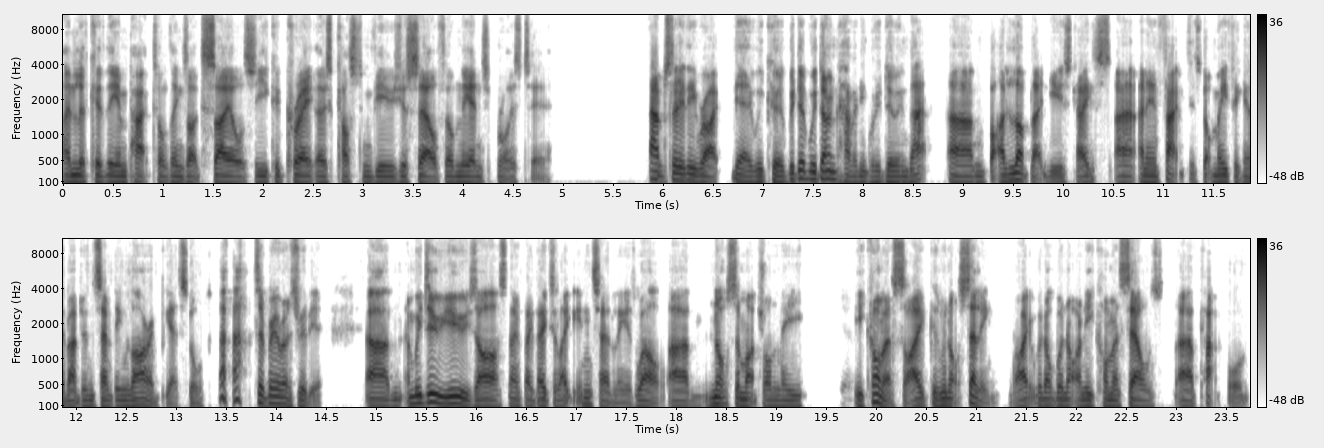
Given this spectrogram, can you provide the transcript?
and look at the impact on things like sales. So you could create those custom views yourself on the enterprise tier. Absolutely right. Yeah, we could. We, do, we don't have anybody doing that, um, but I love that use case. Uh, and in fact, it's got me thinking about doing something with our NPS scores, to be honest with you. Um, and we do use our Snowflake data lake internally as well. Um, not so much on the yeah. e-commerce side because we're not selling, right? We're not we're not an e-commerce sales uh, platform.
